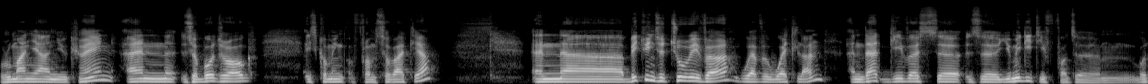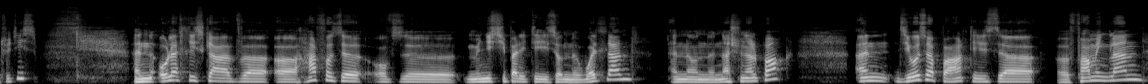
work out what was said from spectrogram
Romania and Ukraine, and the Bodrog is coming from Slovakia. And uh, between the two rivers, we have a wetland, and that gives us uh, the humidity for the um, botrytis. And Olaszliszka have uh, uh, half of the of the municipalities on the wetland and on the national park, and the other part is uh, farming land.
